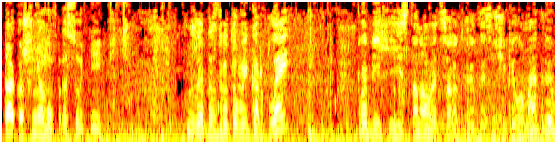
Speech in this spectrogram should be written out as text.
Також в ньому присутній вже бездротовий CarPlay. Пробіг її становить 43 тисячі кілометрів.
